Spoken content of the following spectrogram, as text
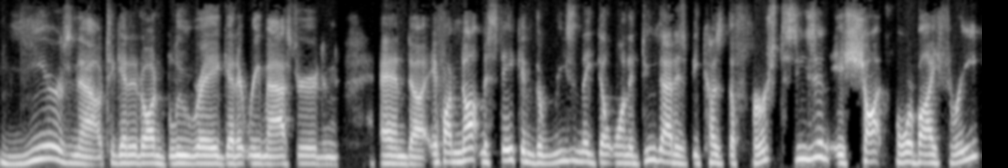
years now to get it on Blu-ray, get it remastered, and and uh, if I'm not mistaken, the reason they don't want to do that is because the first season is shot four by three,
